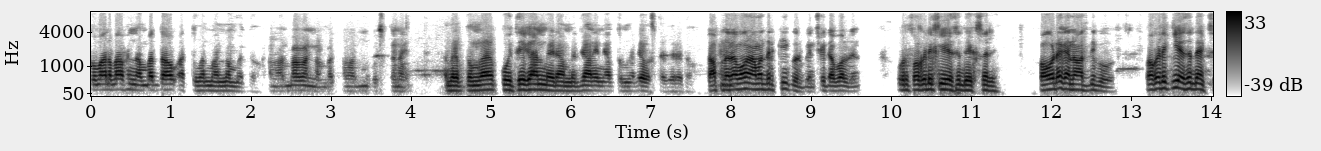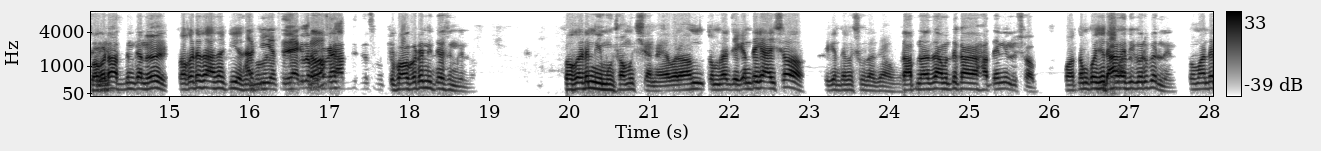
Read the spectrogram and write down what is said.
তোমার বাপের নাম্বার দাও আর তোমার মার নাম্বার দাও। আমার বাবার নাম্বার আমার মুখস্থ নাই। এবার তোমরা কই থেকে আনবে এটা আমরা জানি না তোমরা ব্যবস্থা করে দাও। তো আপনারা এখন আমাদের কি করবেন সেটা বলেন। ওর পকেটে কি আছে দেখছ রে পকেটে কেন হাত দিব? পকেটে কি আছে দেখছ পকেটে হাত দিন কেন? পকেটে তো আছে কি আছে কি আছে পকেটে নিতে আসেন কেন? পকেটে নিমু সমস্যা নাই। এবার অন তোমরা যেখান থেকে আইছো এখান থেকে সোজা যাও। তো আপনারা যে আমাদের হাতে নিল সব? প্রথম কইছে ডাকাতি করে ফেললেন। তোমাদের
